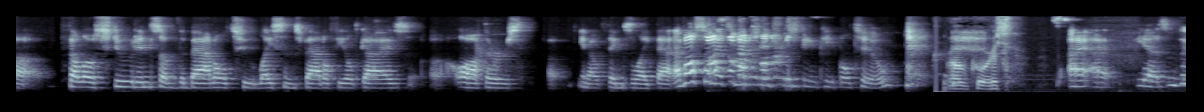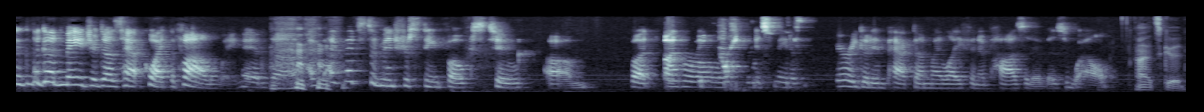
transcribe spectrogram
uh, fellow students of the battle to licensed battlefield guys, uh, authors, you know, things like that. I've also met some other interesting people too. Oh, of course. I, I, yes, the, the, good major does have quite the following, and uh, I've, I've, met some interesting folks too. Um, but overall, it's, it's, made a very good impact on my life in a positive as well. Oh, that's good.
